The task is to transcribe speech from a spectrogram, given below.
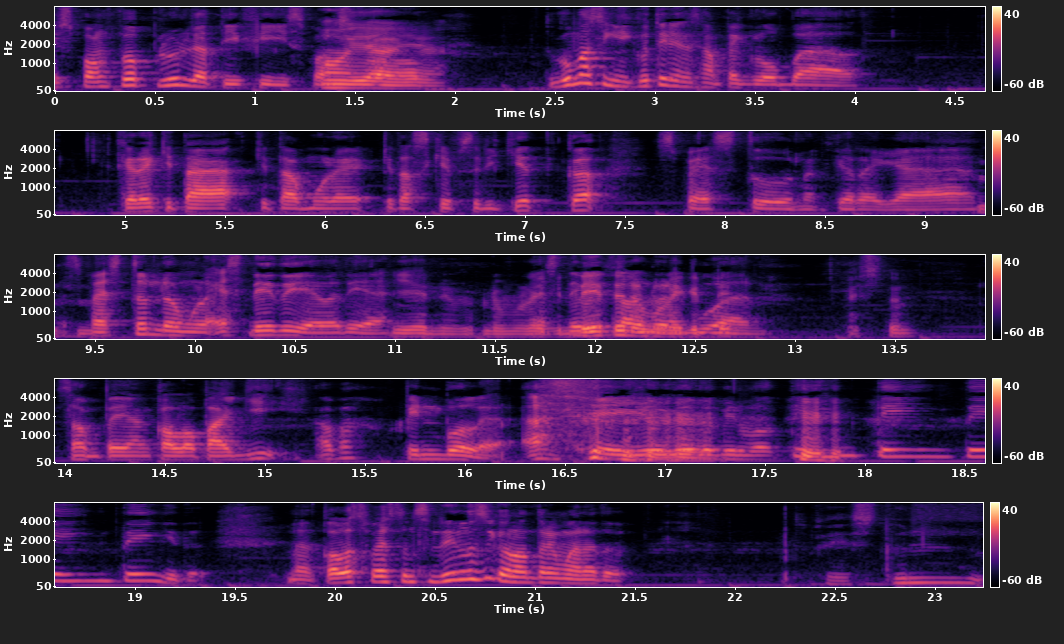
SpongeBob dulu La TV, SpongeBob. Oh iya iya. Gue masih ngikutin yang sampai global. Akhirnya kita kita mulai kita skip sedikit ke Space Tune akhirnya kan. Space Tune udah mulai SD tuh ya berarti ya. Iya udah, udah mulai SD gede itu udah mulai gede. 2000-an. Western. Sampai yang kalau pagi apa? Pinball ya. Asik gitu, gitu pinball. Ting ting ting ting gitu. Nah, kalau Space Tune sendiri lu sih kalau nonton yang mana tuh? Western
